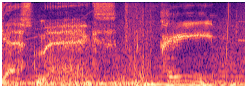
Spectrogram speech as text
guest mix. Kream.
